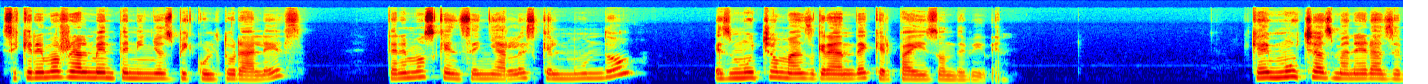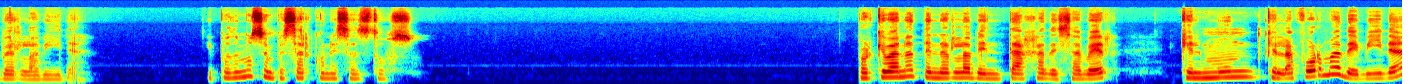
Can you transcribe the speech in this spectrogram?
Si queremos realmente niños biculturales, tenemos que enseñarles que el mundo es mucho más grande que el país donde viven. Que hay muchas maneras de ver la vida, y podemos empezar con esas 2. Porque van a tener la ventaja de saber que el mun que la forma de vida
